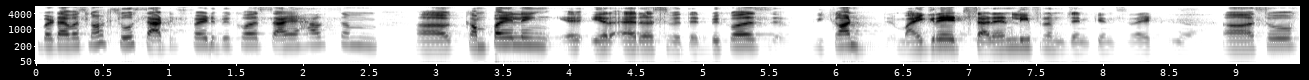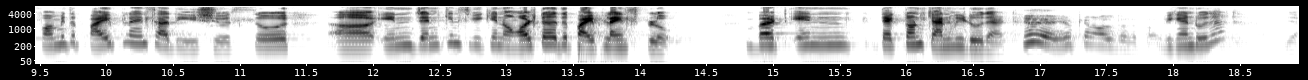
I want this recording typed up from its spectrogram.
But I was not so satisfied because I have some uh, compiling er- errors with it because we can't migrate suddenly from Jenkins, right? Yeah. Uh, so for me, the pipelines are the issues. So uh, in Jenkins, we can alter the pipelines flow. But in Tekton, can we do that? Yeah, yeah, you can alter the pipeline. We can do that? Yeah.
